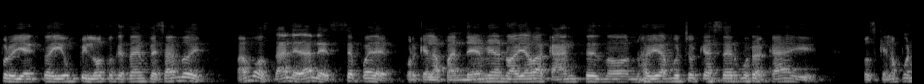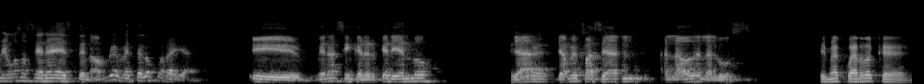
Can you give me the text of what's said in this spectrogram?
proyecto ahí, un piloto que estaba empezando y vamos, dale, dale, se puede, porque la pandemia no había vacantes, no, no había mucho que hacer por acá y pues, ¿qué lo ponemos a hacer a este? No, hombre, mételo por allá. Y mira, sin querer queriendo, ya, ya me pasé al, al, lado de la luz. Sí, me acuerdo que,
